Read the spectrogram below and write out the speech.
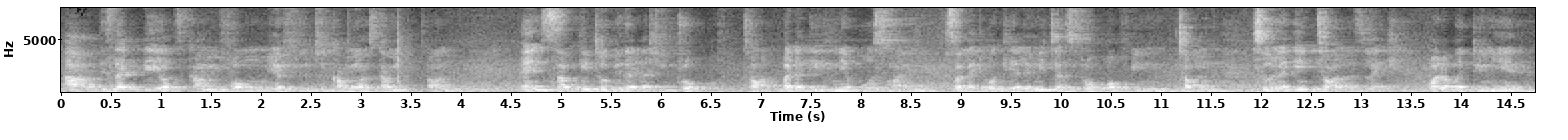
Uh, this other day, I was coming from airfield to coming. I was coming to town, and something told me that I should drop off town. But I live near Bosman, so like, okay, let me just drop off in town. So I get in town, I was like, what am I doing here?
